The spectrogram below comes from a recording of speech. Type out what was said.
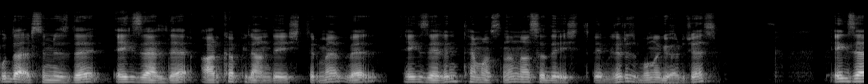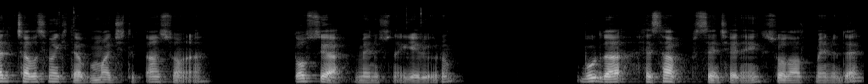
Bu dersimizde Excel'de arka plan değiştirme ve Excel'in temasını nasıl değiştirebiliriz bunu göreceğiz. Excel çalışma kitabımı açtıktan sonra dosya menüsüne geliyorum. Burada hesap seçeneği sol alt menüde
